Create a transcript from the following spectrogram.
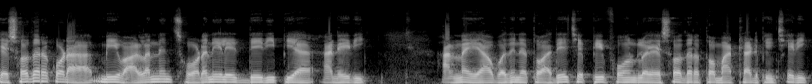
యశోధర కూడా మీ వాళ్ళని నేను చూడనేలేదు దేదీప్య అనేది. అన్నయ్య వదినతో అదే చెప్పి ఫోన్లో యశోధరతో మాట్లాడిపించేది.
